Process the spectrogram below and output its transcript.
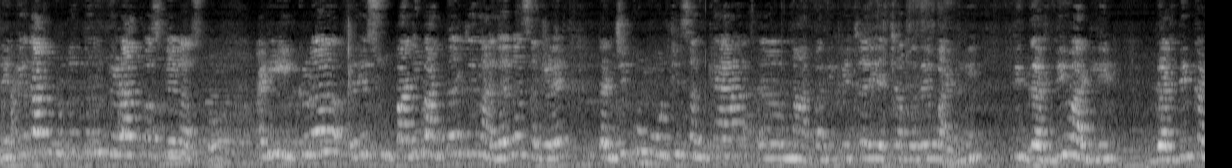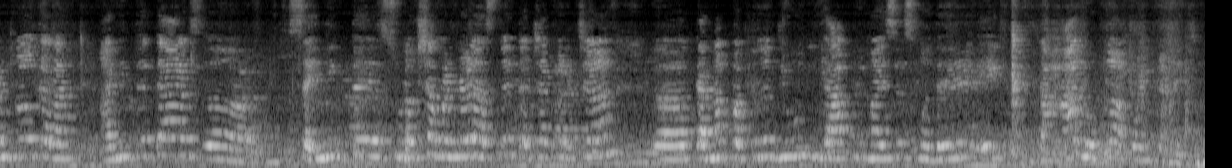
ठेकेदार कुठेतरी पिळात बसलेला असतो. आणि इकडं हे सुपारी बांधकाम जे झाले ना सगळे. त्यांची खूप मोठी संख्या महापालिकेच्या याच्यामध्ये वाढली. ती गर्दी वाढली. गर्दी कंट्रोल करा. आणि ते त्या सैनिक ते सुरक्षा मंडळ असते त्याच्याकडच्या त्यांना पत्र देऊन या प्रिमायसेस मध्ये एक दहा लोक अपॉइंट करायचे.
